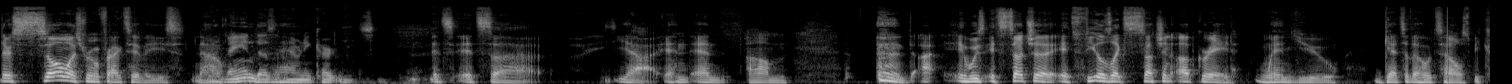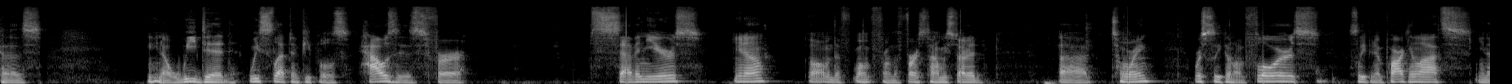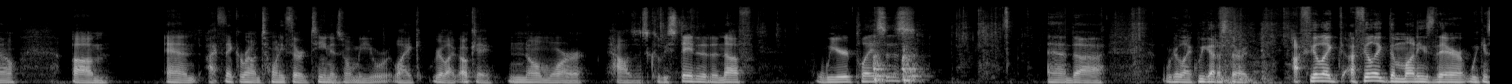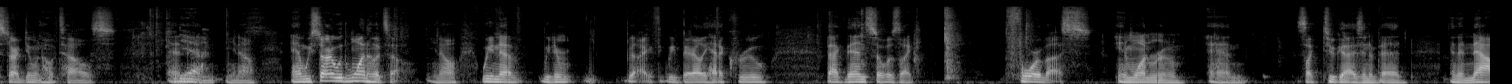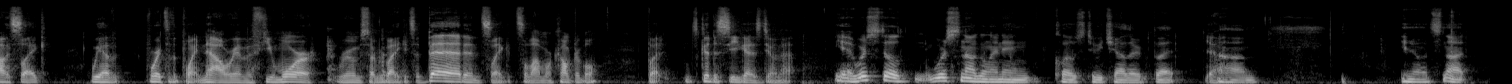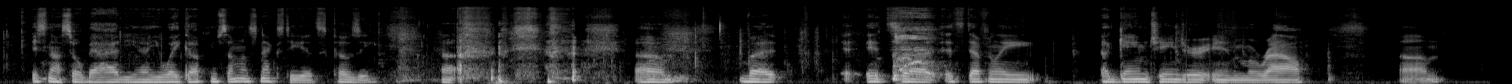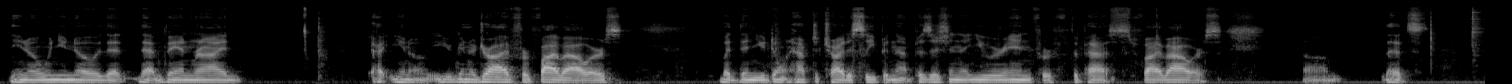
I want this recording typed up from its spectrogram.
there's so much room for activities now. the van doesn't have any curtains. It's it's uh, yeah, and and um, it was it's such a it feels like such an upgrade when you get to the hotels because you know we did we slept in people's houses for seven years you know um, the, from the first time we started uh, touring we're sleeping on floors sleeping in parking lots you know? Um, and i think around 2013 is when we were like we were like okay no more houses. Because we stayed at enough weird places. And uh, we were like we got to start i feel like i feel like the money's there. We can start doing hotels and, Yeah. and, you know? And we started with one hotel you know? We didn't have we didn't i think we barely had a crew back then. So it was like four of us in one room. And it's like two guys in a bed and then now it's like we have we're to the point now where we have a few more rooms so everybody gets a bed and it's like it's a lot more comfortable but it's good to see you guys doing that Yeah, we're still we're snuggling in close to each other, but Yeah. um, you know, it's not it's not so bad. You know, you wake up and someone's next to you. It's cozy. Uh, um, but it's uh, it's definitely a game changer in morale. Um, you know, when you know that that van ride, uh, you know, you're gonna drive for five hours but then you don't have to try to sleep in that position that you were in for the past five hours. Um, that's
